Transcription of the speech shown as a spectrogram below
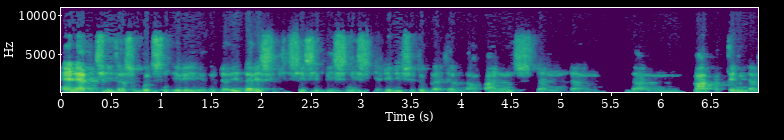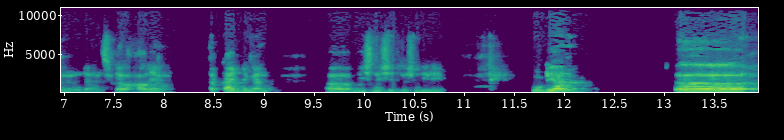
energi tersebut sendiri itu dari dari sisi bisnis. Jadi di situ belajar tentang finance dan dan dan marketing dan dan segala hal yang terkait dengan uh, bisnis itu sendiri. Kemudian Uh,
